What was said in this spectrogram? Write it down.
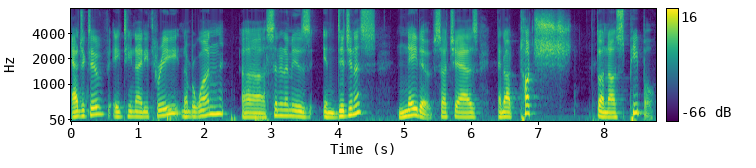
adjective 1893 number one uh, synonym is indigenous native such as an autochthonous people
